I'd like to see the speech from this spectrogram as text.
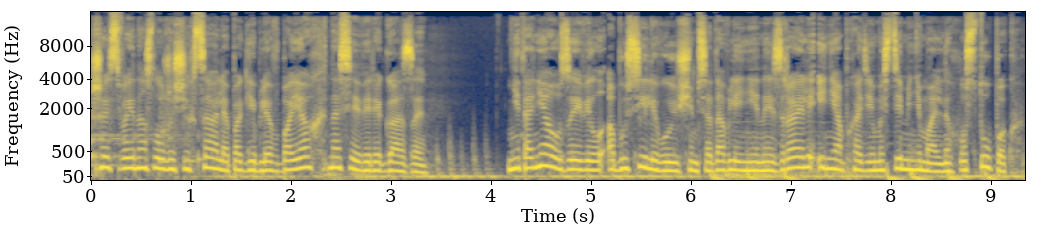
Шесть военнослужащих ЦАЛЯ погибли в боях на севере Газы. Нетаньяу заявил об усиливающемся давлении на Израиль и необходимости минимальных уступок.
